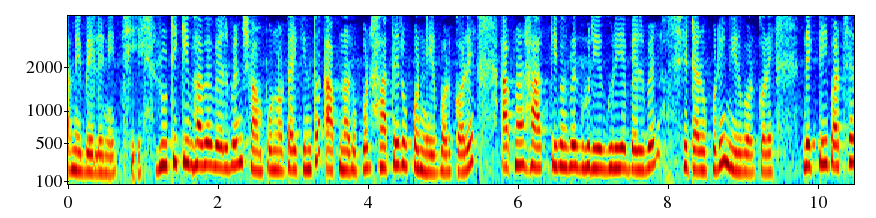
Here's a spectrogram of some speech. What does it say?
আমি বেলে নিচ্ছি। রুটি কীভাবে বেলবেন সম্পূর্ণটাই কিন্তু আপনার উপর, হাতের উপর নির্ভর করে। আপনার হাত কীভাবে ঘুরিয়ে ঘুরিয়ে বেলবেন সেটার উপরেই নির্ভর করে। দেখতেই পাচ্ছেন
